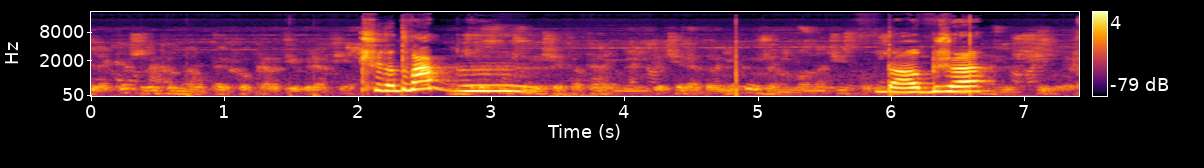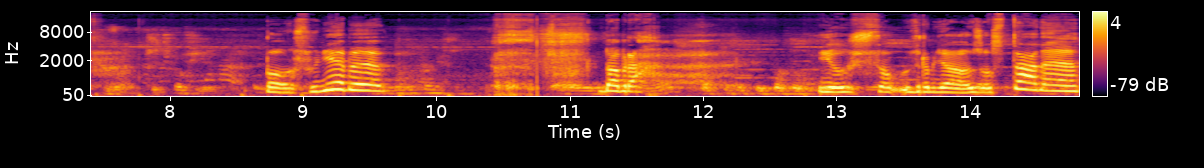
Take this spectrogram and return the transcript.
Lekarz wykonał echokardiografię. 3 do 2. Mm, Czuje się fatalnie i dociera do niego, że mimo nacisków Dobrze. ma już siłę walczyć o film. Posuniemy. Dobra. Już są zrobione, zostanę.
